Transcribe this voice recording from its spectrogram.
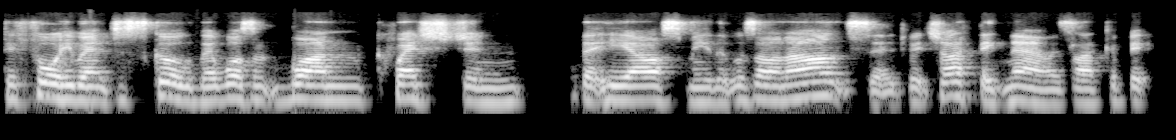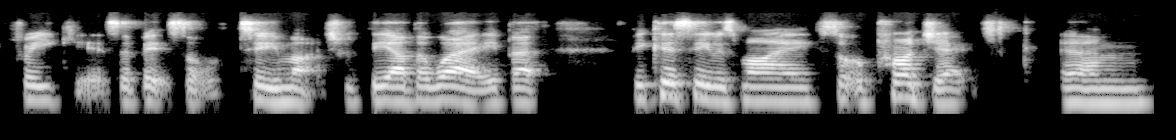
before he went to school there wasn't one question that he asked me that was unanswered, which I think now is like a bit freaky. It's a bit sort of too much with the other way. But because he was my sort of project, um,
